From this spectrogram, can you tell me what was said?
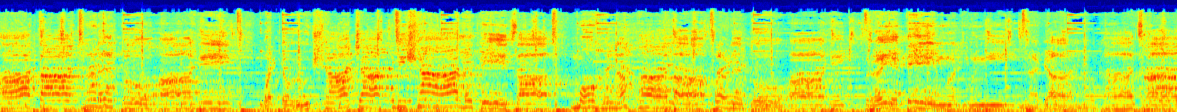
आता घडतो आहे. वटवृक्षाच्या विशालतेचा मोहन भाला पडतो आहे. रयते मधुनी नव्या युगाचा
